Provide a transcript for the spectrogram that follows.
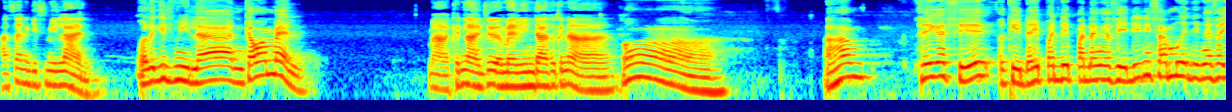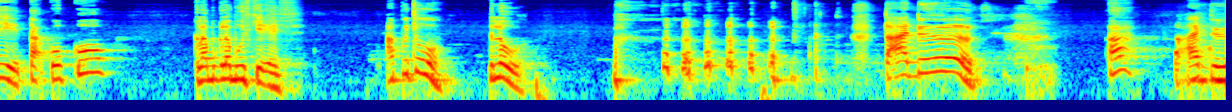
Hasan lagi sembilan. Oh, lagi sembilan. Kawan Mel. Ma, kenal je. Melinda tu kenal. Oh. Faham? Saya rasa, okey, daripada pandangan saya, dia ni sama je dengan saya. Tak kokoh, kelabu-kelabu sikit guys. Apa tu? Telur. Tak ada. Ah? Tak ada.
